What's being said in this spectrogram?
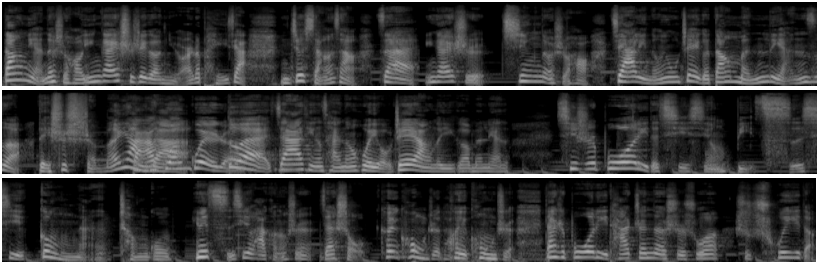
当年的时候应该是这个女儿的陪嫁，你就想想，在应该是清的时候，家里能用这个当门帘子，得是什么样的达官贵人？对，家庭才能会有这样的一个门帘子。其实玻璃的器型比瓷器更难成功，因为瓷器的话可能是你在手可以控制它，可以控制，但是玻璃它真的是说是吹的，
